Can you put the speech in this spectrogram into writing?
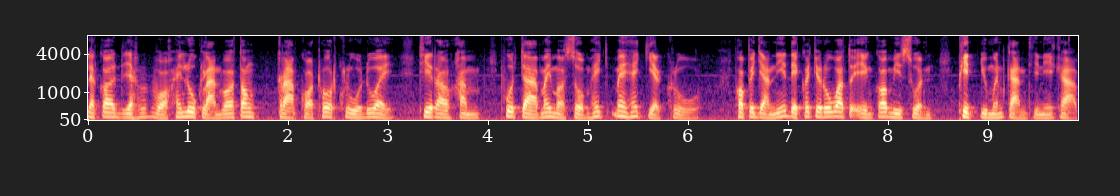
แล้วก็อยากบอกให้ลูกหลานว่าต้องกราบขอโทษครูด้วย ที่เราทำพูดจาไม่เหมาะสมให้ไม่ให้เกียรติครู พอเป็นอย่างนี้เด็กก็จะรู้ว่าตัวเองก็มีส่วนผิดอยู่เหมือนกันทีนี้ครับ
